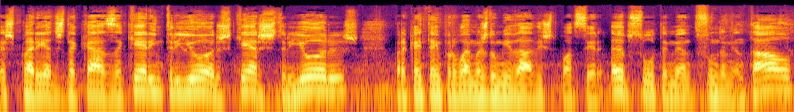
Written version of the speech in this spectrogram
as paredes da casa, quer interiores, quer exteriores. Para quem tem problemas de umidade, isto pode ser absolutamente fundamental.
